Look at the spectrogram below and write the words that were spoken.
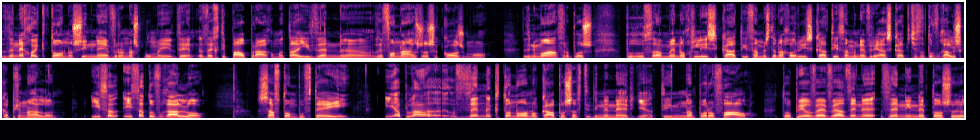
δεν έχω εκτόνωση νεύρων, ας πούμε. Δεν, δεν χτυπάω πράγματα ή δεν, ε, δεν φωνάζω σε κόσμο. Δεν είμαι ο άνθρωπος που θα με ενοχλήσει κάτι, ή θα με στεναχωρήσει κάτι, ή θα με νευριάσει κάτι και θα το βγάλω σε κάποιον άλλον. Ή θα, ή θα το βγάλω σε αυτόν που φταίει, ή απλά δεν εκτονώνω κάπως αυτή την ενέργεια, την απορροφάω. Το οποίο βέβαια δεν είναι, δεν είναι τόσο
